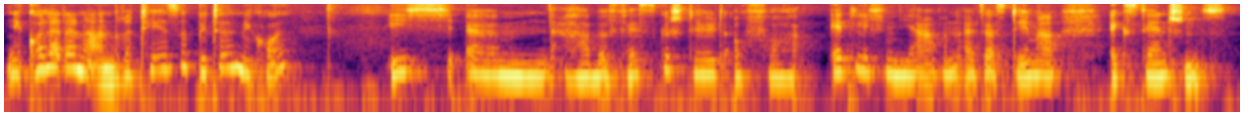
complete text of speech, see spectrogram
Nicole hat eine andere These. Bitte, Nicole. Ich ähm, habe festgestellt, auch vor etlichen Jahren, als das Thema Extensions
